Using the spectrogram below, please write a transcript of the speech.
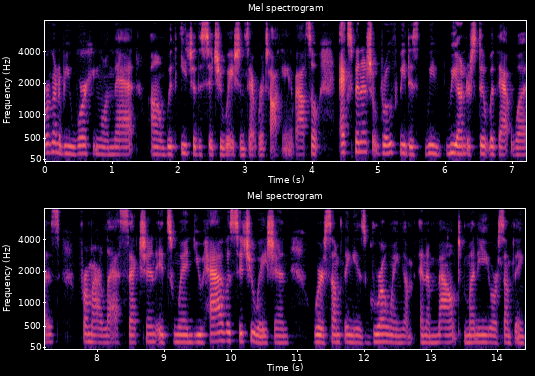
We're going to be working on that um, with each of the situations that we're talking about. So exponential growth, we just we we understood what that was from our last section. It's when you have a situation where something is growing um, an amount, money, or something.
